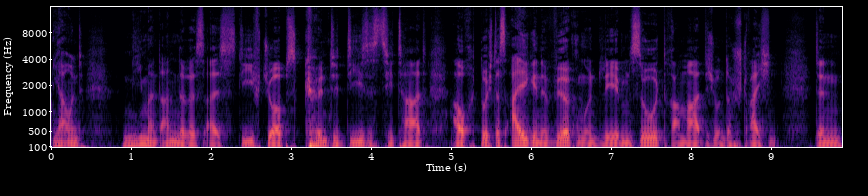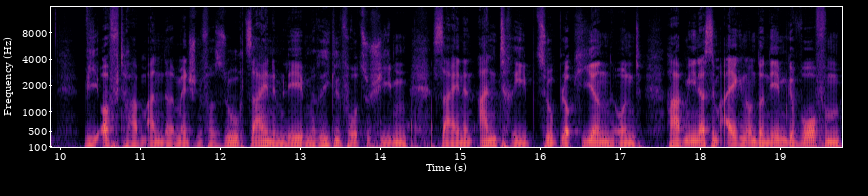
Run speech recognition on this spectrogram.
Ja, und Niemand anderes als Steve Jobs könnte dieses Zitat auch durch das eigene Wirken und Leben so dramatisch unterstreichen. Denn wie oft haben andere Menschen versucht, seinem Leben Riegel vorzuschieben, seinen Antrieb zu blockieren und haben ihn aus dem eigenen Unternehmen geworfen,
